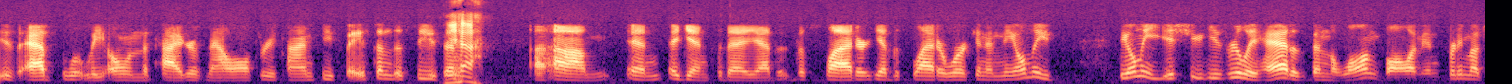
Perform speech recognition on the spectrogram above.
is absolutely owned the Tigers now all three times he's faced them this season. Yeah. Um, and again today, yeah, the, the slider, he had the slider working, and the only the only issue he's really had has been the long ball. I mean, pretty much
